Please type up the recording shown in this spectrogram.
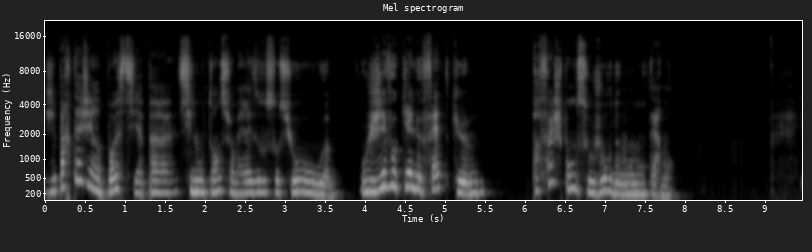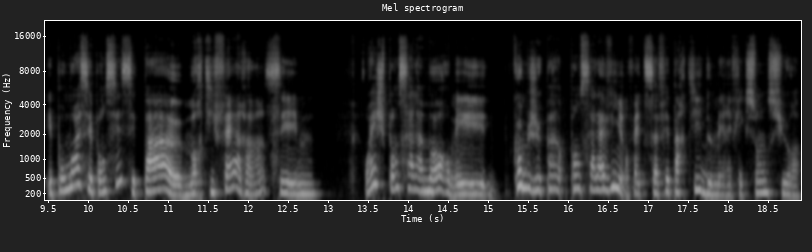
j'ai partagé un post il n'y a pas si longtemps sur mes réseaux sociaux où, où j'évoquais le fait que parfois je pense au jour de mon enterrement. Et pour moi, ces pensées, c'est pas euh, mortifère, hein, c'est ouais, je pense à la mort, mais comme je pense à la vie, en fait, ça fait partie de mes réflexions sur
